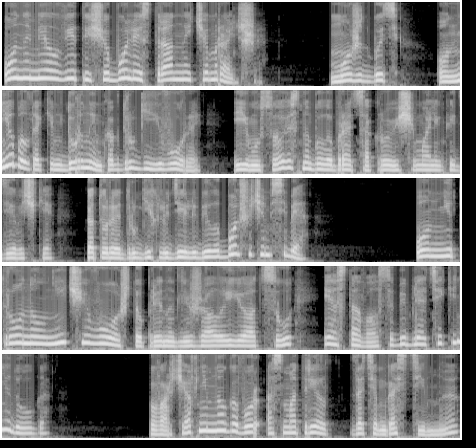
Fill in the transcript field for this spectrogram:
Он имел вид еще более странный, чем раньше. Может быть, он не был таким дурным, как другие воры, и ему совестно было брать сокровища маленькой девочки, которая других людей любила больше, чем себя. он не тронул ничего, что принадлежало ее отцу, и оставался в библиотеке недолго. Поворчав немного, вор осмотрел затем гостиную,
